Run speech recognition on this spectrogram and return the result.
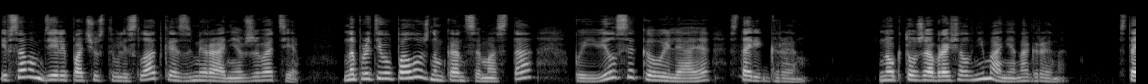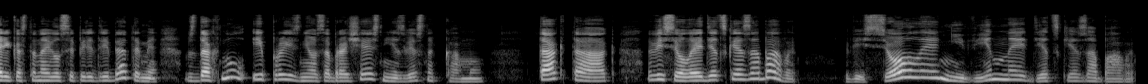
и в самом деле почувствовали сладкое замирание в животе. На противоположном конце моста появился, ковыляя, старик Грен. Но кто же обращал внимание на Грена? Старик остановился перед ребятами, вздохнул и произнес, обращаясь неизвестно к кому. «Так-так, веселые детские забавы. Веселые, невинные детские забавы».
